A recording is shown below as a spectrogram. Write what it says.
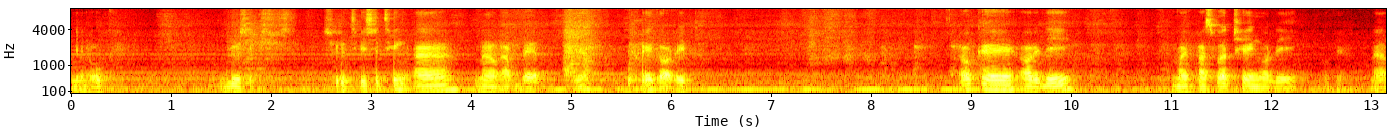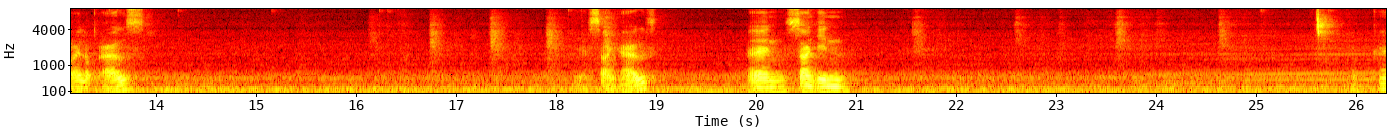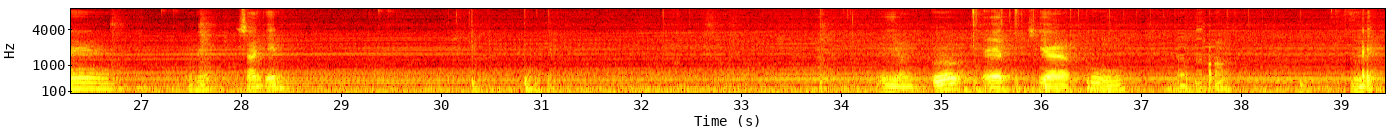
yeah okay your security setting are now update. Yeah okay got it. Okay already. My password changed already. Okay now I log out sign out and sign in. Okay okay sign in. Yonko at yahoo.com next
